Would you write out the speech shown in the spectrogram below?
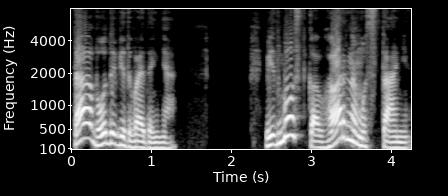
та водовідведення. Відмостка в гарному стані.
